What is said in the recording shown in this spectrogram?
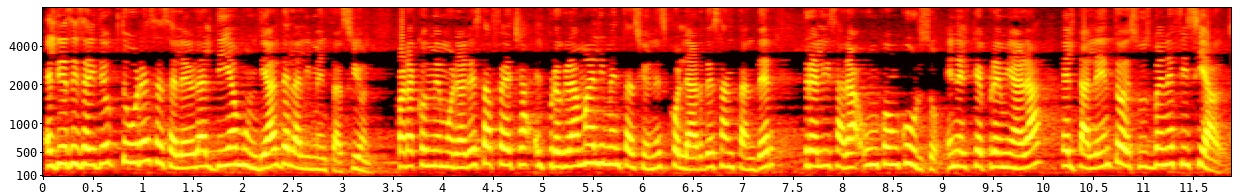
El 16 de octubre se celebra el Día Mundial de la Alimentación. Para conmemorar esta fecha, el Programa de Alimentación Escolar de Santander realizará un concurso en el que premiará el talento de sus beneficiados.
